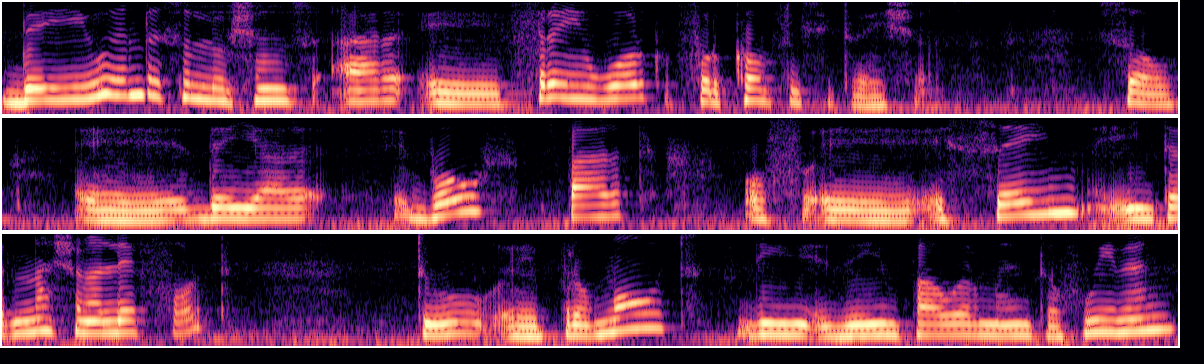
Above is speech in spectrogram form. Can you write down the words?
The UN resolutions are a framework for conflict situations. So uh, they are both part of a, a same international effort to uh, promote the, the empowerment of women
